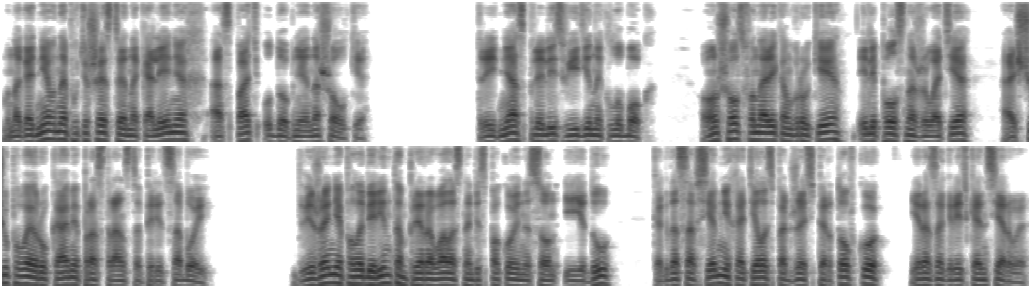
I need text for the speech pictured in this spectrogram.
многодневное путешествие на коленях, а спать удобнее на шелке. Три дня сплелись в единый клубок. Он шел с фонариком в руке или полз на животе, ощупывая руками пространство перед собой. Движение по лабиринтам прерывалось на беспокойный сон и еду, когда совсем не хотелось поджечь спиртовку и разогреть консервы.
